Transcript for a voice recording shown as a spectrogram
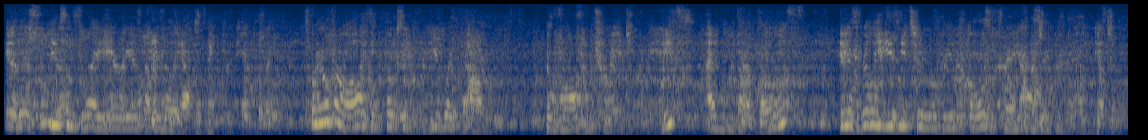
You know, there's you know, some gray areas that we really have to think through carefully. But overall, I think folks agree with um, the world we're trying to create and with our goals. It is really easy to agree with goals. and hard to agree with how you get to it.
